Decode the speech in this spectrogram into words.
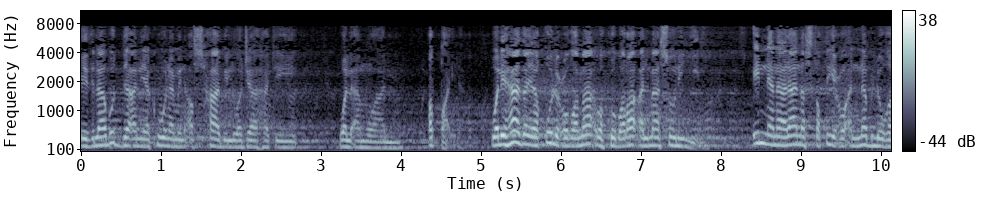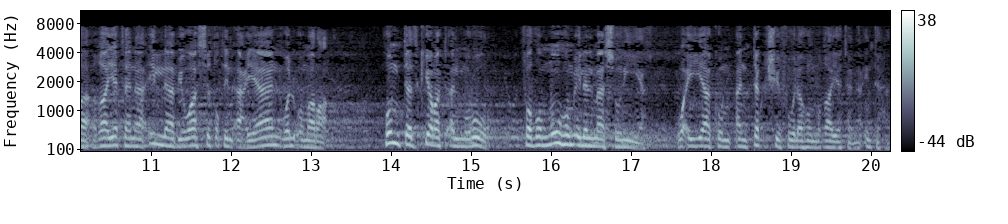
إذ لا بد أن يكون من أصحاب الوجاهة والأموال الطائلة. ولهذا يقول عظماء وكبراء الماسونيين إننا لا نستطيع أن نبلغ غايتنا إلا بواسطة الأعيان والأمراء. هم تذكرة المرور فضموهم إلى الماسونية وإياكم أن تكشفوا لهم غايتنا. انتهى.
